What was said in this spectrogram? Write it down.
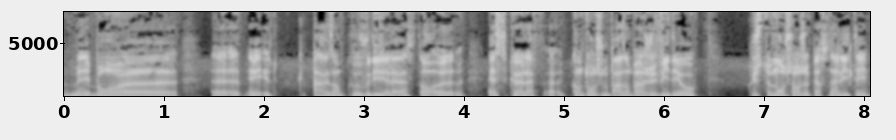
Mais bon, euh, euh par exemple, vous disiez à l'instant, est-ce que quand on joue par exemple à un jeu vidéo, justement on change de personnalité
